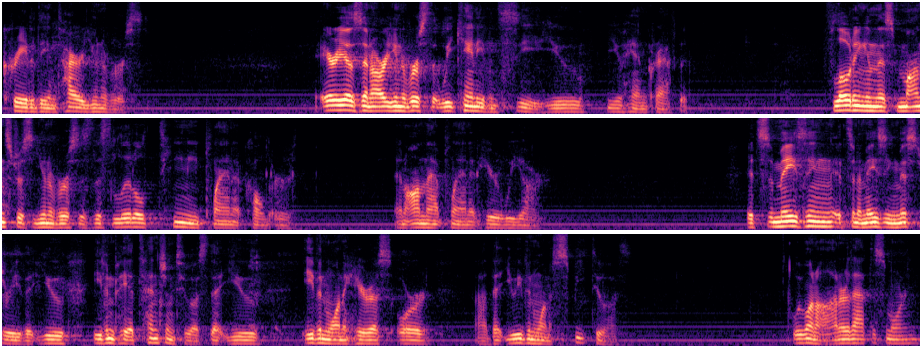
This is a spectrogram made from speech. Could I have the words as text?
created the entire universe. Areas in our universe that we can't even see, you, you handcrafted. Floating in this monstrous universe is this little teeny planet called Earth. And on that planet, here we are. It's amazing, it's an amazing mystery that you even pay attention to us, that you even want to hear us, or uh, that you even want to speak to us. We want to honor that this morning.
